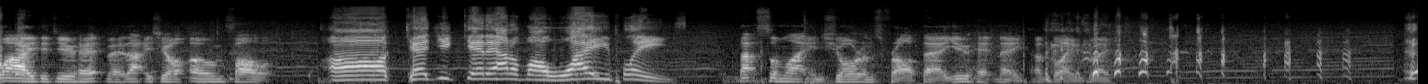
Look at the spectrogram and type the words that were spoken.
Why did you hit me? That is your own fault. Oh, can you get out of my way, please? That's some like insurance fraud there. You hit me and blamed me.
